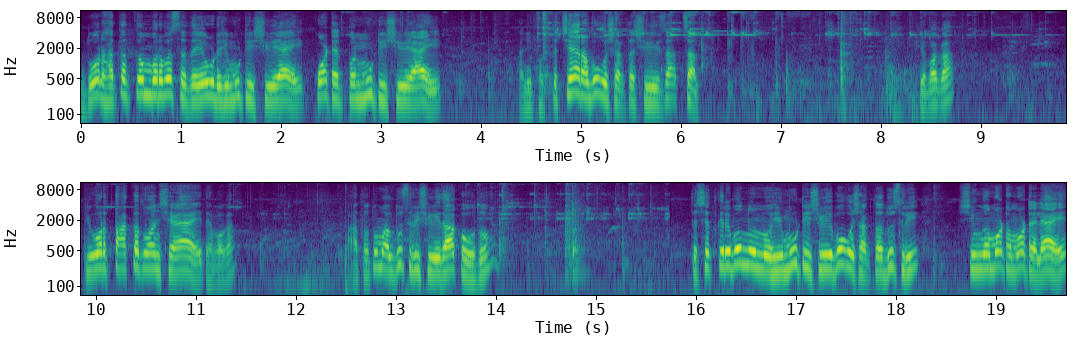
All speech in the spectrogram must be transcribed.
दोन हातात कंबर बसत एवढी मोठी शिळी आहे कोट्यात पण मोठी शिळी आहे. आणि फक्त चेहरा बघू शकता शिळीचा. चाल. हे बघा. प्युअर ताकदवान शेळ्या आहेत ह्या बघा. आता तुम्हाला दुसरी शिळी दाखवतो. तर शेतकरी बंधूंनो ही मोठी शिळी बघू शकता दुसरी. शिंग मोठा मोठ्याला आहे.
